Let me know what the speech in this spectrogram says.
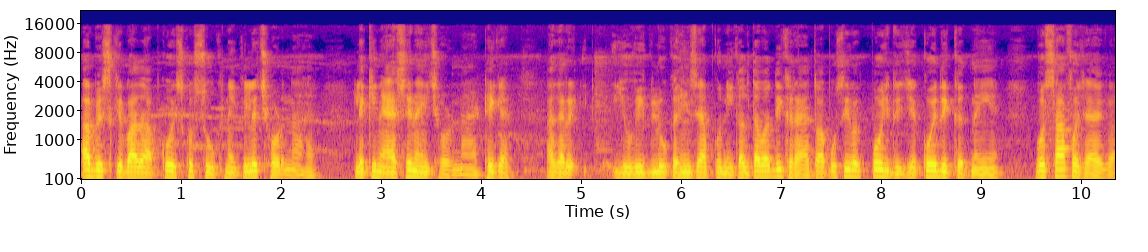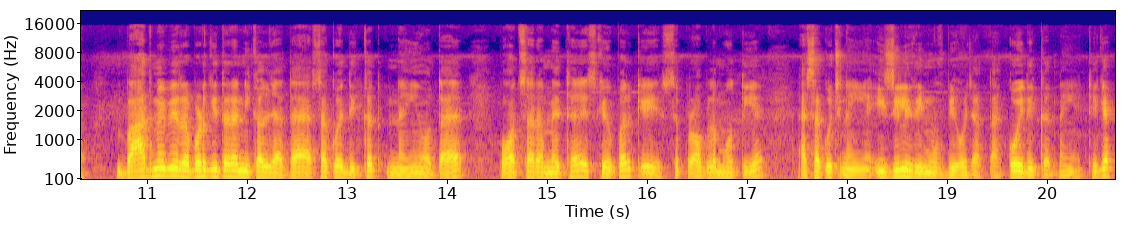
अब इसके बाद आपको इसको सूखने के लिए छोड़ना है, लेकिन ऐसे नहीं छोड़ना है, ठीक है? अगर यूवी ग्लू कहीं से आपको निकलता हुआ दिख रहा है तो आप उसी वक्त पोच दीजिए, कोई दिक्कत नहीं है, वो साफ़ हो जाएगा। बाद में भी रबड़ की तरह निकल जाता है, ऐसा कोई दिक्कत नहीं होता है। बहुत सारा मिथ है इसके ऊपर कि इससे प्रॉब्लम होती है, ऐसा कुछ नहीं है। इजीली रिमूव भी हो जाता है, कोई दिक्कत नहीं है, ठीक है?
